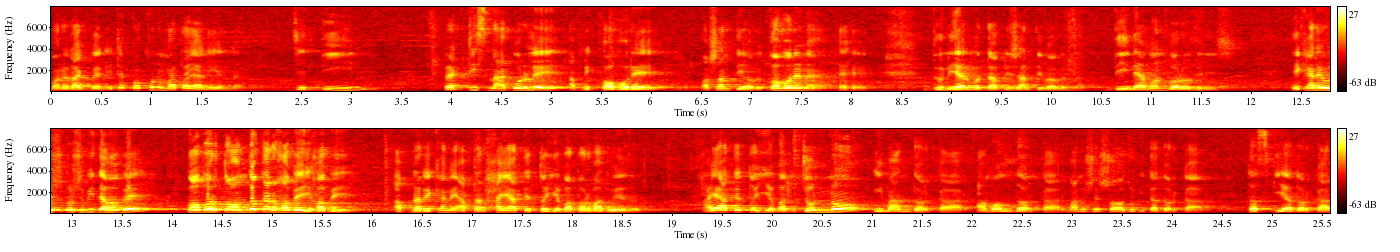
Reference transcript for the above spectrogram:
মনে রাখবেন, এটা কখনো মাথায় আনিয়েন না যে দিন প্র্যাকটিস না করলে আপনি কবরে অশান্তি হবে। কবরে না, দুনিয়ার মধ্যে আপনি শান্তি পাবেন না। দিন এমন বড় জিনিস। এখানে অসুবিধা হবে কবর তো অন্ধকার হবেই, হবে। আপনার এখানে আপনার হায়াতে তৈয়বা বরবাদ হয়ে যাবে। হায়াতে তৈয়বার জন্য ইমান দরকার, আমল দরকার, মানুষের সহযোগিতা দরকার তস্কিয়া দরকার,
